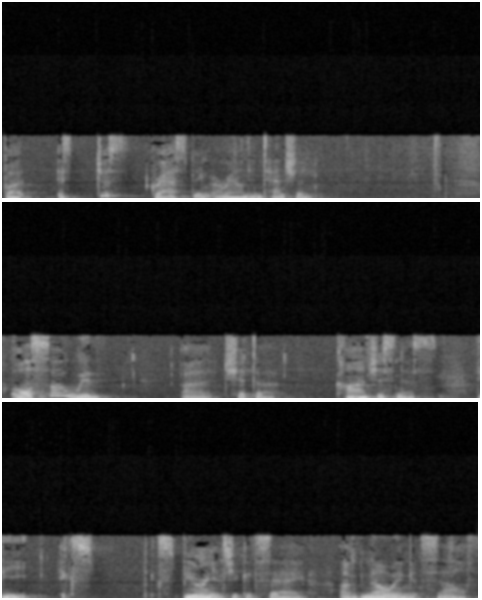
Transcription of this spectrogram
but it's just grasping around intention. Also with uh, chitta, consciousness, the ex- experience, you could say, of knowing itself.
